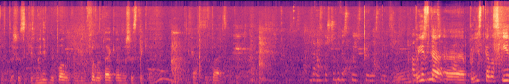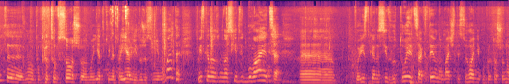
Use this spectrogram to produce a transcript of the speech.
тобто щось якесь магнітне поле було так, або щось таке. Ну, така ситуація. Зараз, то що буде з поїздкою на схід? Поїздка, е, поїздка на схід, е, ну попри то все, що ну, є такі неприємні, дуже сумні моменти. Поїздка на, на схід відбувається. Е, поїздка на схід готується активно. Бачите, сьогодні, попри те, що ну.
